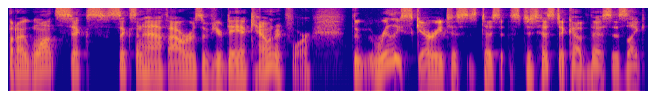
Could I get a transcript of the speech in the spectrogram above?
but I want six six and a half hours of your day accounted for. The really scary t- st- statistic of this is like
